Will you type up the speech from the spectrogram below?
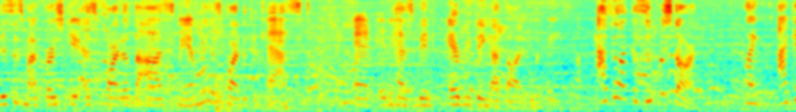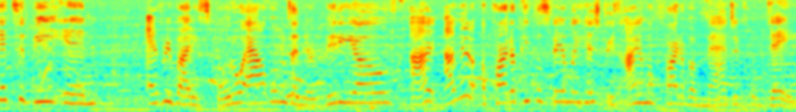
This is my first year as part of the Oz family, as part of the cast, and it has been everything I thought it would be. I feel like a superstar. Like, I get to be in everybody's photo albums and their videos. I, I'm a part of people's family histories. I am a part of a magical day.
